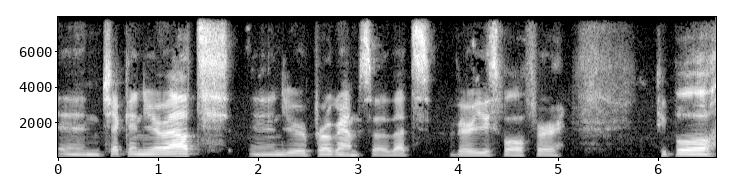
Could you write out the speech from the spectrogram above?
and checking you out and your program. So that's very useful for people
